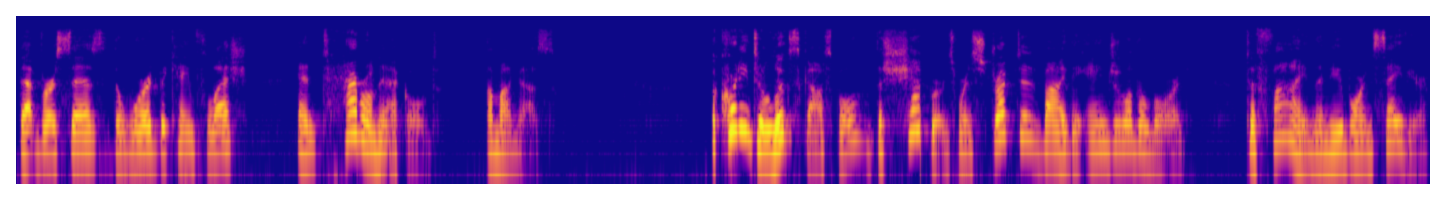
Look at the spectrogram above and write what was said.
That verse says, the Word became flesh and tabernacled among us. According to Luke's Gospel, the shepherds were instructed by the angel of the Lord to find the newborn Savior.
